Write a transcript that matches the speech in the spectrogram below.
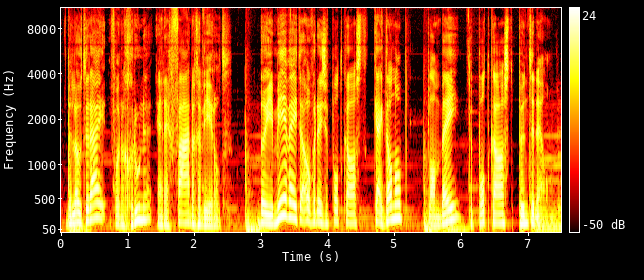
De loterij voor een groene en rechtvaardige wereld. Wil je meer weten over deze podcast? Kijk dan op planbdepodcast.nl.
